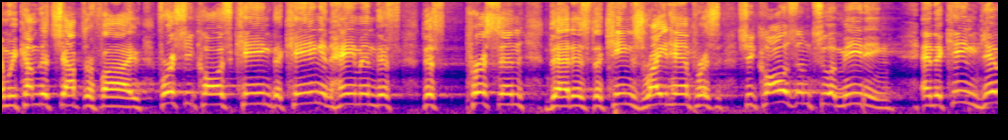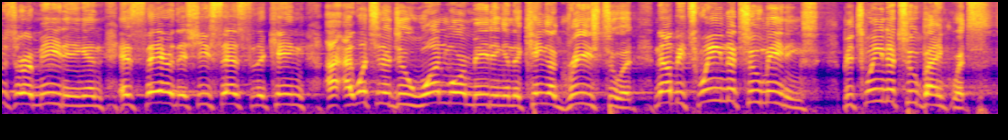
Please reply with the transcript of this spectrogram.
And we come to chapter five. First, she calls king, the king and Haman, this, this person that is the king's right hand person. She calls him to a meeting, and the king gives her a meeting. And it's there that she says to the king, I, I want you to do one more meeting. And the king agrees to it. Now, between the two meetings, between the two banquets,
